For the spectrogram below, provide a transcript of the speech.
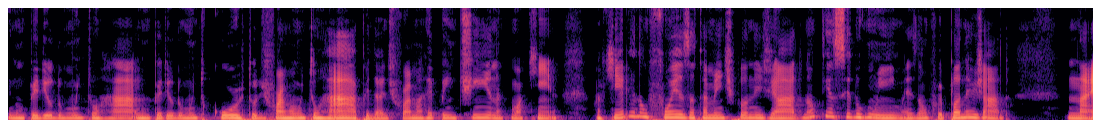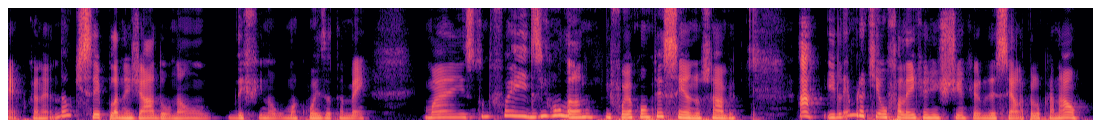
E num período muito rápido, num período muito curto, de forma muito rápida, de forma repentina com a Quinha. A Quinha ele não foi exatamente planejado, não tenha sido ruim, mas não foi planejado na época, né? Não que ser planejado ou não defina alguma coisa também, mas tudo foi desenrolando e foi acontecendo, sabe? Ah, e lembra que eu falei que a gente tinha que agradecer ela pelo canal?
